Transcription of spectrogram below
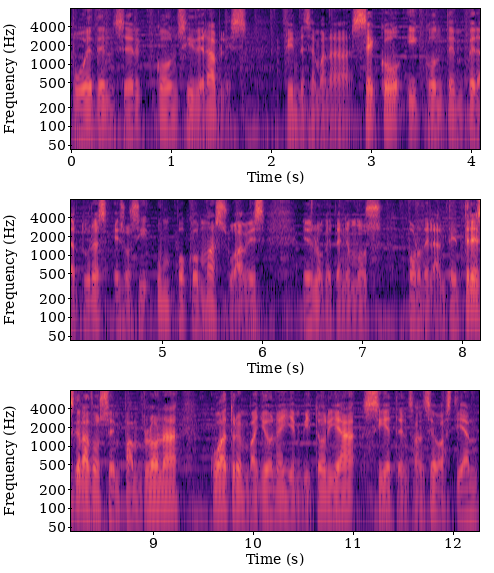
pueden ser considerables. Fin de semana seco y con temperaturas, eso sí, un poco más suaves, es lo que tenemos por delante. 3 grados en Pamplona, 4 en Bayona y en Vitoria, 7 en San Sebastián,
